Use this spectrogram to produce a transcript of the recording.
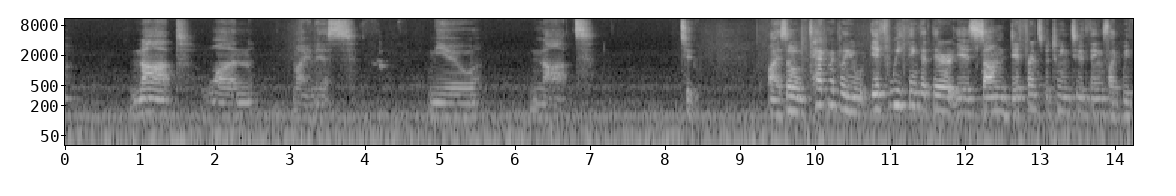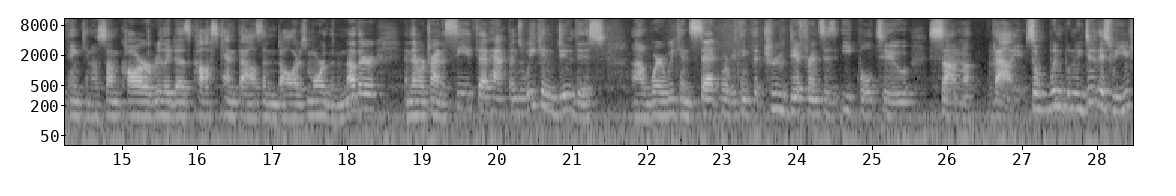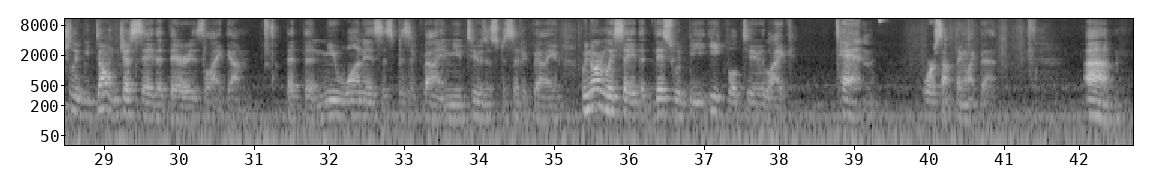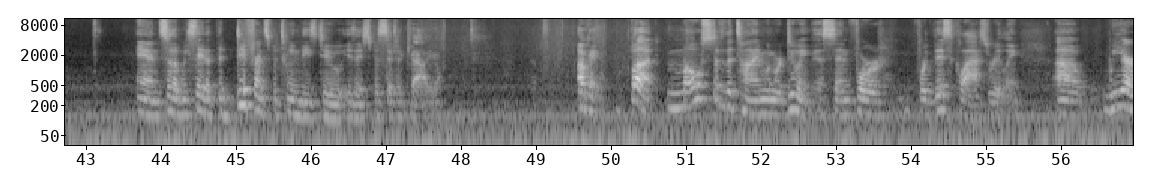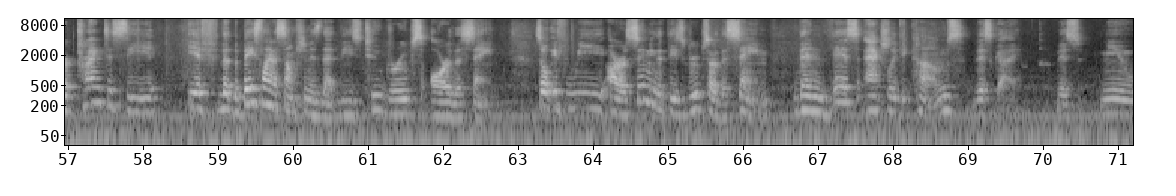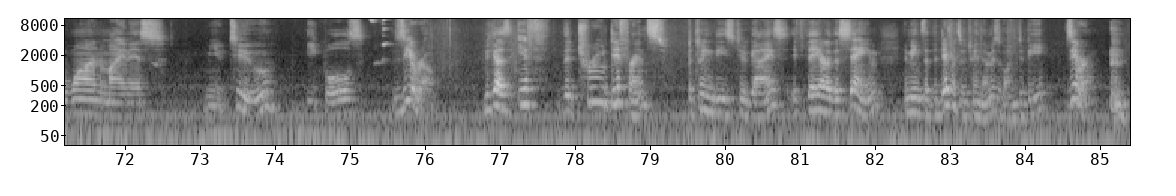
not 1 minus mu not 2. So technically, if we think that there is some difference between two things, like we think, you know, some car really does cost $10,000 more than another, and then we're trying to see if that happens, we can do this uh, where we can set where we think the true difference is equal to some value. So when, when we do this, we usually, we don't just say that there is like, um, that the mu1 is a specific value and mu2 is a specific value. We normally say that this would be equal to like 10 or something like that. Um, and so that we say that the difference between these two is a specific value. Okay, but most of the time when we're doing this, and for, for this class really, uh, we are trying to see if the, the baseline assumption is that these two groups are the same. So if we are assuming that these groups are the same, then this actually becomes this guy, this mu1 minus mu2 equals 0. Because if the true difference between these two guys, if they are the same, it means that the difference between them is going to be 0.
